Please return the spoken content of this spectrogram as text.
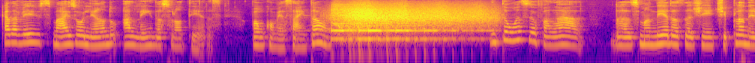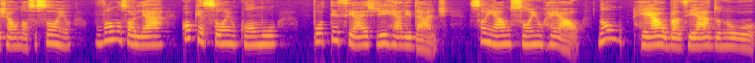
cada vez mais olhando além das fronteiras. Vamos começar então? Então, antes de eu falar das maneiras da gente planejar o nosso sonho, vamos olhar qualquer sonho como potenciais de realidade. Sonhar um sonho real. Não real baseado no,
